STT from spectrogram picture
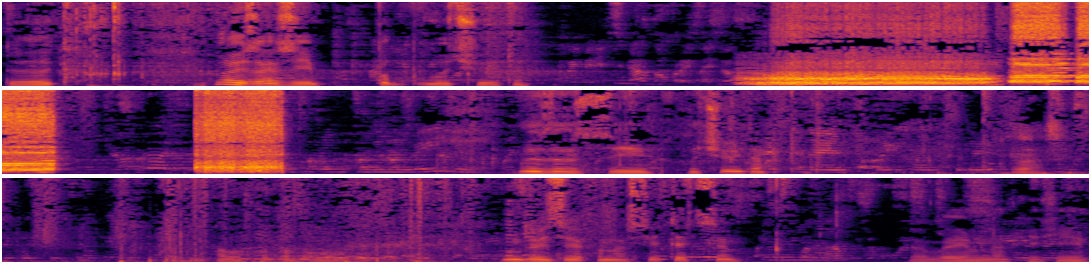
Так. Ну і зараз її почуєте. Ну зараз її почуєте. Зараз. Алло, потом. Ну дивіться, як вона світиться. Заберемо на її.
